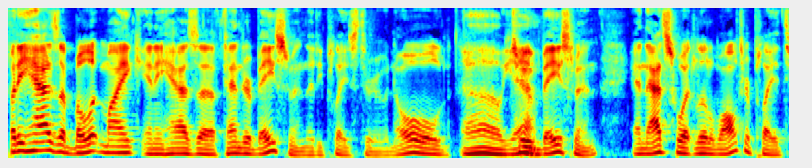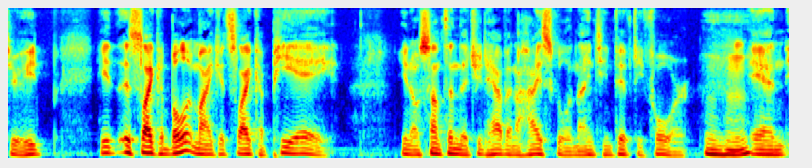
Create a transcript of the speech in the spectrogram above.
but he has a bullet mic and he has a Fender Bassman that he plays through, an old Oh yeah. tube Bassman, and that's what Little Walter played through. He, it's like a bullet mic. It's like a PA, you know, something that you'd have in a high school in 1954. Mm-hmm. And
